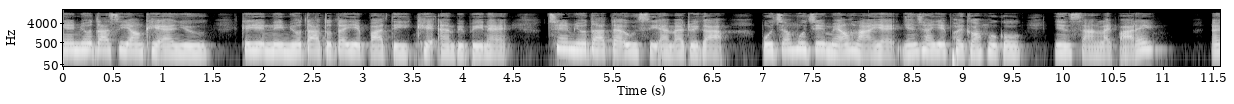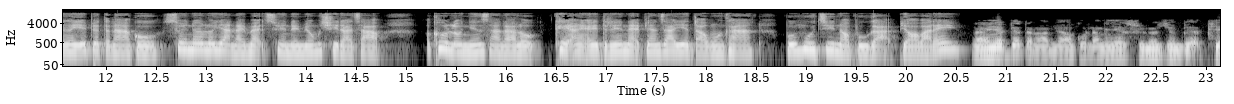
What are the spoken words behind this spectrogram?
ရင်မျိုးသားစီအောင် KNU ကရင်နေမျိုးသားတိုးတက်ရေးပါတီ KNPP နဲ့ချင်းမျိုးသားတပ်ဦး CMF တွေကဗိုလ်ချုပ်မှုကြီးမင်းအောင်လှိုင်ရဲ့ငင်းချမ်းရေးဖိတ်ခေါ်မှုကိုညှဉ်းဆန်လိုက်ပါတယ်။ နိုင်ငံရေးပြဿနာကိုဆွေးနွေးလို့ရနိုင်မဲ့အခြေအနေမျိုးမရှိတာကြောင့်အခုလုံငင်းဆန္ဒလို့ KIA တရင်နဲ့ပြန်ကြားရေးတာဝန်ခံဗိုလ်မှူးကြီးနော်ပူကပြောပါတယ်။နိုင်ငံရေးပြဿနာများကိုနိုင်ငံရေးဆွေးနွေးခြင်းပြအဖြေ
